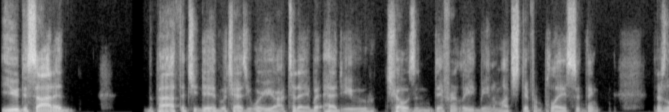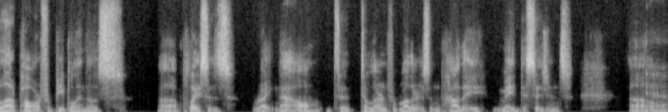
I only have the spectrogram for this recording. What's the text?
you decided the path that you did, which has you where you are today, but had you chosen differently, be in a much different place, I think there's a lot of power for people in those uh, places right now to to learn from others and how they made decisions. Um, yeah.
